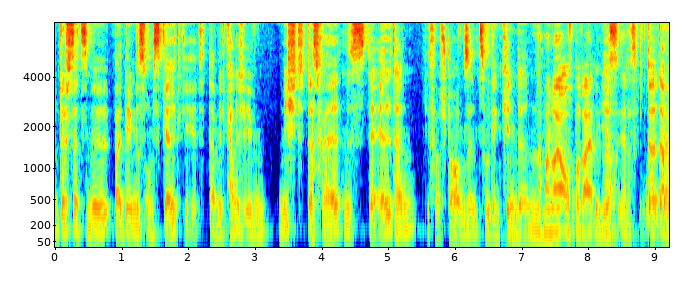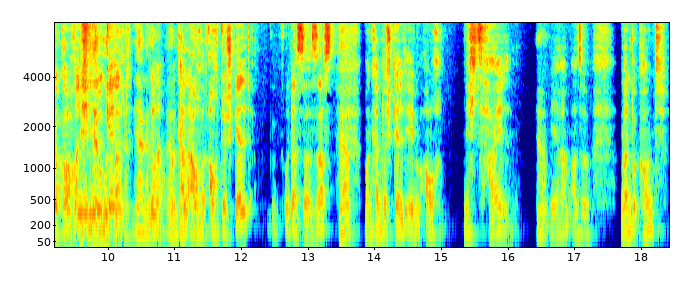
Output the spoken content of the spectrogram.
durchsetzen will, bei dem es ums Geld geht. Damit kann ich eben nicht das Verhältnis der Eltern, die verstorben sind, zu den Kindern nochmal neu aufbereiten. Ja. Das, ja, das, da, da ja, bekommt man eben nur Geld. Machen. Ja, genau. genau. Man kann auch, auch durch Geld, gut, dass du das sagst, man kann durch Geld eben auch nichts heilen. Ja. ja, also man bekommt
